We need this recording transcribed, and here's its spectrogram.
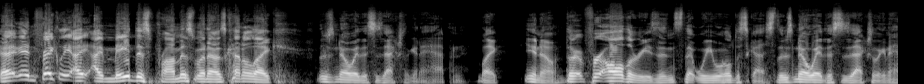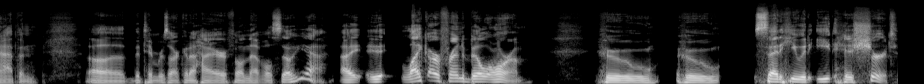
and frankly, I, I made this promise when I was kind of like, "There's no way this is actually going to happen." Like you know, there, for all the reasons that we will discuss, there's no way this is actually going to happen. Uh, the Timbers aren't going to hire Phil Neville, so yeah, I it, like our friend Bill Oram, who who said he would eat his shirt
